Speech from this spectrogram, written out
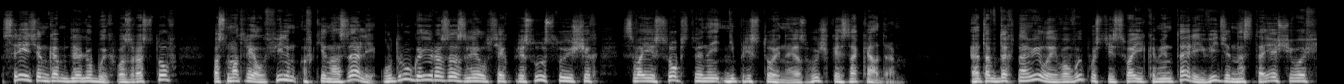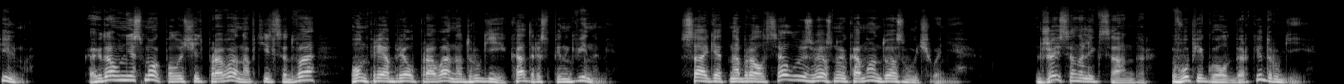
с рейтингом для любых возрастов, посмотрел фильм в кинозале у друга и разозлил всех присутствующих своей собственной непристойной озвучкой за кадром. Это вдохновило его выпустить свои комментарии в виде настоящего фильма. Когда он не смог получить права на «Птицы-2», он приобрел права на другие кадры с пингвинами. Сагет набрал целую звездную команду озвучивания. Джейсон Александр, Вупи Голдберг и другие.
